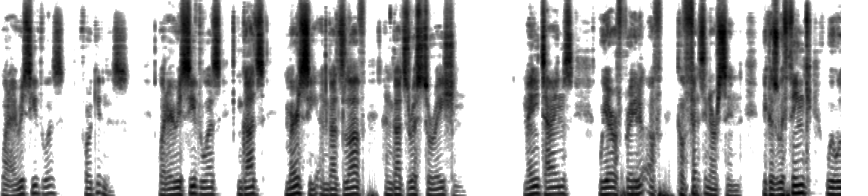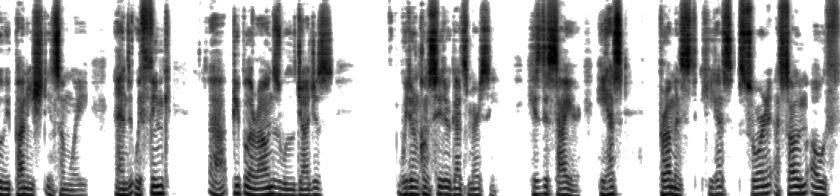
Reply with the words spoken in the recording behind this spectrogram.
what I received was forgiveness. What I received was God's mercy and God's love and God's restoration. Many times we are afraid of confessing our sin because we think we will be punished in some way and we think uh, people around us will judge us. We don't consider God's mercy, His desire. He has promised, He has sworn a solemn oath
